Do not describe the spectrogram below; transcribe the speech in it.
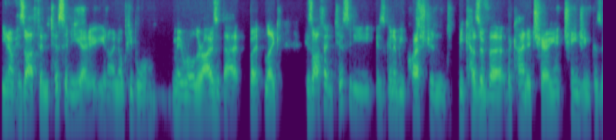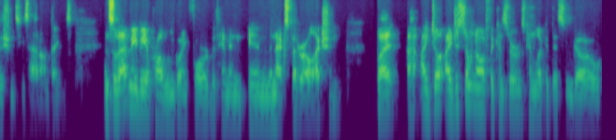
you know his authenticity I, you know i know people may roll their eyes at that but like his authenticity is going to be questioned because of the the kind of cha- changing positions he's had on things and so that may be a problem going forward with him in in the next federal election but I, I don't. I just don't know if the conservatives can look at this and go,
